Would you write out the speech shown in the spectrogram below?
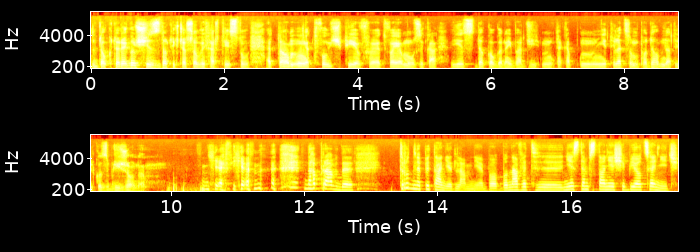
do któregoś z dotychczasowych artystów, to mm, twój śpiew, twoja muzyka jest do kogo najbardziej mm, taka mm, nie tyle co podobna, tylko zbliżona? Nie wiem, naprawdę. Trudne pytanie dla mnie, bo, bo nawet y, nie jestem w stanie siebie ocenić.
